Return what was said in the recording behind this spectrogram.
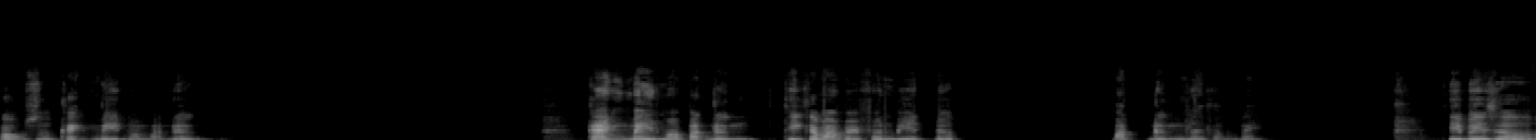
Góc giữa cạnh bên và mặt đứng. Cạnh bên và mặt đứng thì các bạn phải phân biệt được mặt đứng là thằng này. Thì bây giờ,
